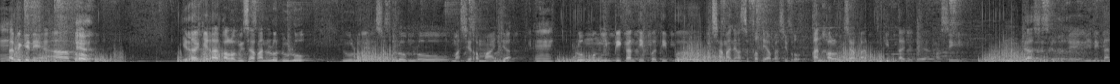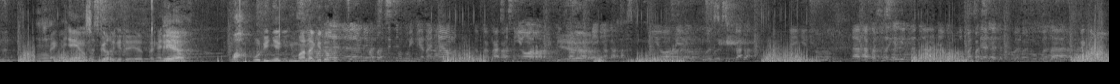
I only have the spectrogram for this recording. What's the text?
Tapi gini ya, eh, bro. Ya. Kira-kira kalau misalkan lu dulu dulu ya sebelum lu masih remaja, Hmm. lu mengimpikan tipe-tipe pasangan yang seperti apa sih bro? Kan kalau misalkan kita gitu ya masih muda seger kayak gini kan pengennya yang seger gitu ya, pengennya Iya. yang wah bodinya gimana gitu kan? Jadi pasti pemikirannya ke kakak senior, bicara kami kakak senior yang gue suka kayak gitu. Nah tapi seiring berjalannya waktu pasti ada perubahan-perubahan. Tapi kalau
